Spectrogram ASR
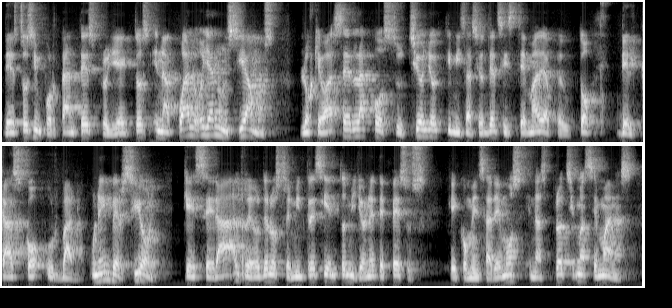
de estos importantes proyectos en la cual hoy anunciamos lo que va a ser la construcción y optimización del sistema de acueducto del casco urbano. Una inversión que será alrededor de los 3.300 millones de pesos que comenzaremos en las próximas semanas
